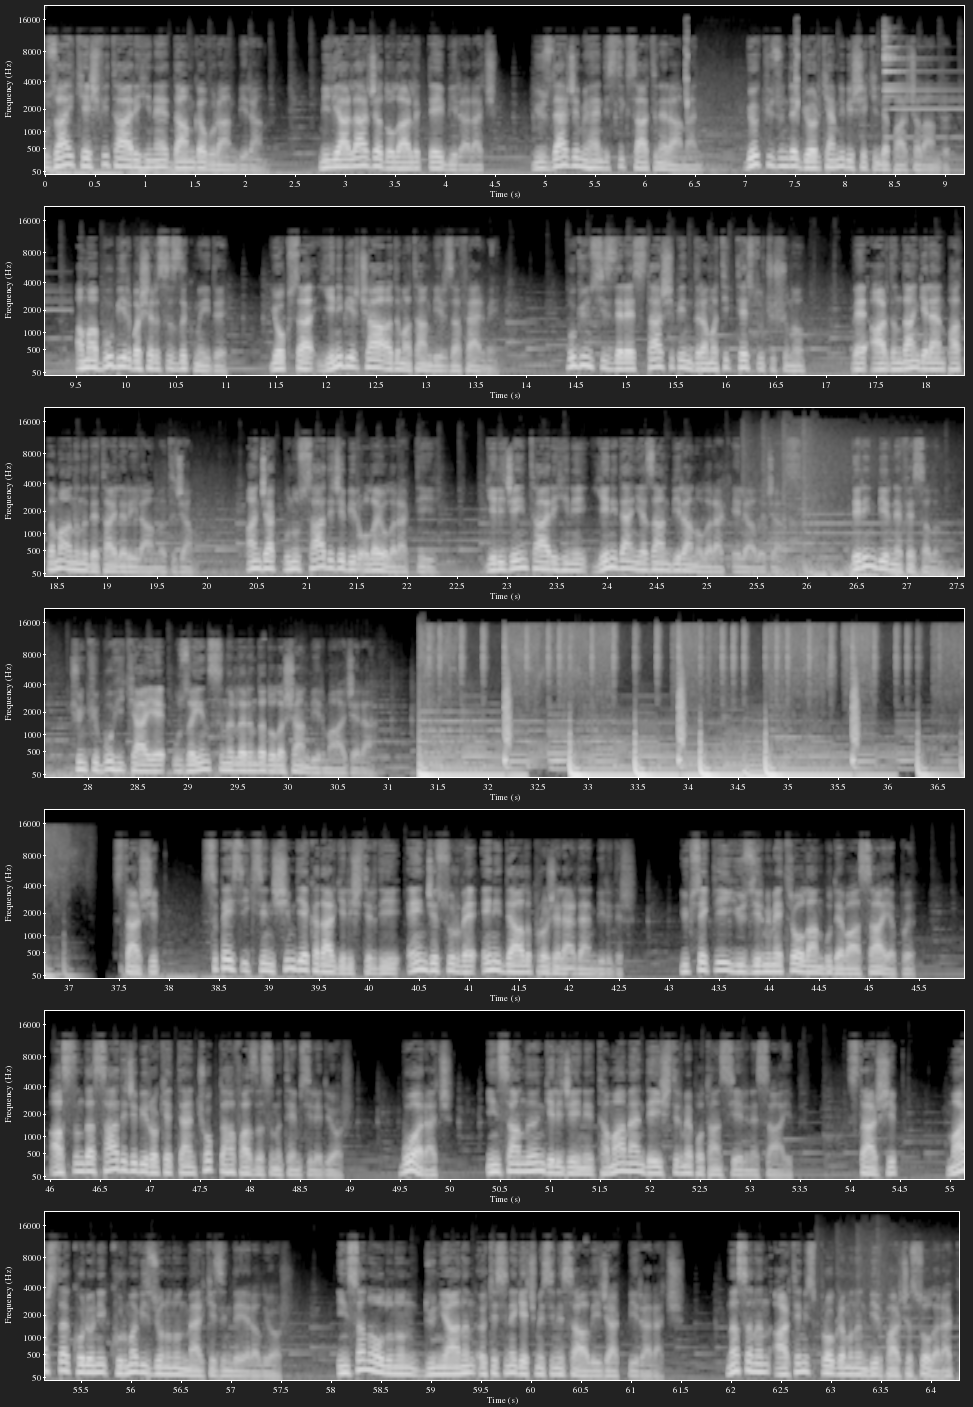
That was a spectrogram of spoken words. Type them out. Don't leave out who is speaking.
Speaker 1: Uzay keşfi tarihine damga vuran bir an. Milyarlarca dolarlık dev bir araç, yüzlerce mühendislik saatine rağmen, gökyüzünde görkemli bir şekilde parçalandı. Ama bu bir başarısızlık mıydı? Yoksa yeni bir çağa adım atan bir zafer mi? Bugün sizlere Starship'in dramatik test uçuşunu ve ardından gelen patlama anını detaylarıyla anlatacağım. Ancak bunu sadece bir olay olarak değil, geleceğin tarihini yeniden yazan bir an olarak ele alacağız. Derin bir nefes alın. Çünkü bu hikaye uzayın sınırlarında dolaşan bir macera. Starship, SpaceX'in şimdiye kadar geliştirdiği en cesur ve en iddialı projelerden biridir. Yüksekliği 120 metre olan bu devasa yapı, aslında sadece bir roketten çok daha fazlasını temsil ediyor. Bu araç, insanlığın geleceğini tamamen değiştirme potansiyeline sahip. Starship, Mars'ta koloni kurma vizyonunun merkezinde yer alıyor. İnsanoğlunun dünyanın ötesine geçmesini sağlayacak bir araç. NASA'nın Artemis programının bir parçası olarak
